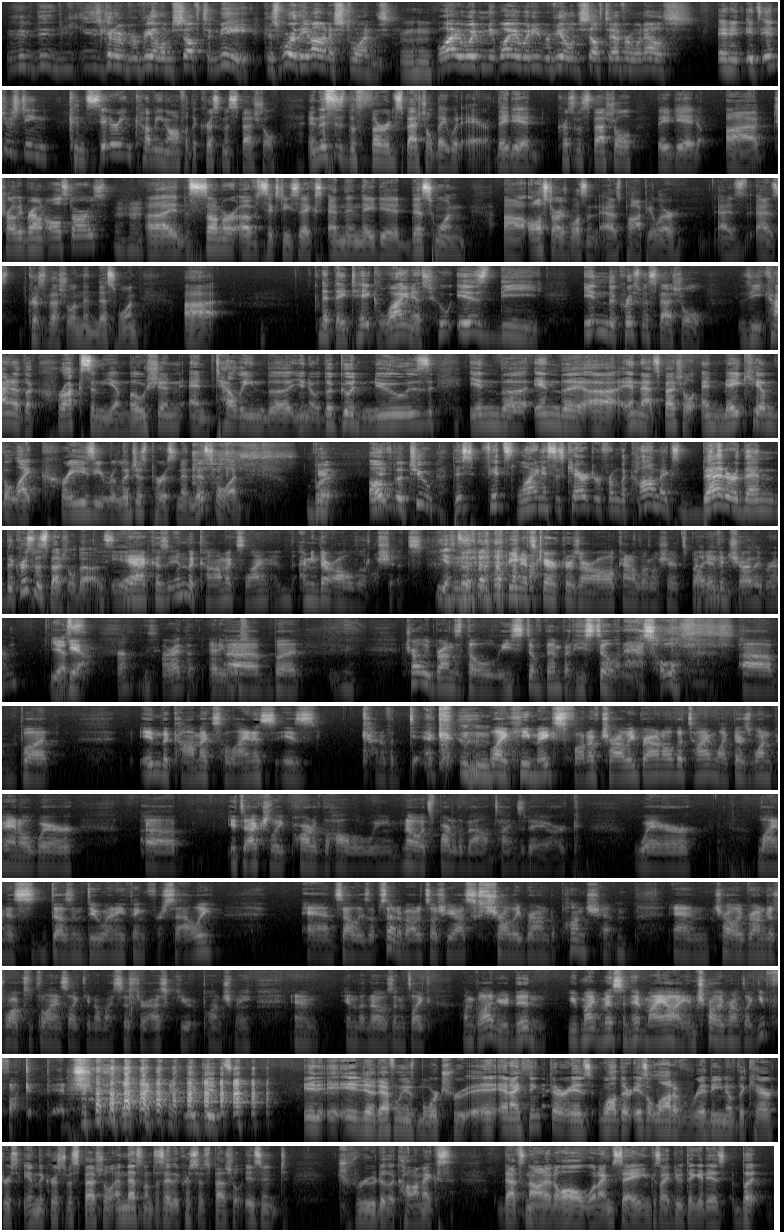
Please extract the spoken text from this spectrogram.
He's gonna reveal himself to me because we're the honest ones. Why wouldn't? Why would he reveal himself to everyone else? And it, it's interesting considering coming off of the Christmas special, and this is the third special they would air. They did Christmas special, they did uh, Charlie Brown All Stars uh, in the summer of '66, and then they did this one. Uh, All Stars wasn't as popular as as Christmas special, and then this one. Uh, that they take Linus, who is the in the Christmas special, the kind of the crux and the emotion and telling the you know the good news in the in the uh, in that special, and make him the like crazy religious person in this one. But of the two, this fits Linus's character from the comics better than the Christmas special does. Yeah, because in the comics line, I mean, they're all little shits. Yes. The, the Peanuts characters are all kind of little shits, but But in- even Charlie Brown. Yes. yeah, Huh? All right then. Anyways, uh, but Charlie Brown's the least of them, but he's still an asshole. Uh, but in the comics, Linus is kind of a dick. Like he makes fun of Charlie Brown all the time. Like there's one panel where uh, it's actually part of the Halloween. No, it's part of the Valentine's Day arc, where Linus doesn't do anything for Sally, and Sally's upset about it. So she asks Charlie Brown to punch him, and Charlie Brown just walks up to Linus like, you know, my sister asked you to punch me, and in the nose, and it's like. I'm glad you didn't. You might miss and hit my eye. And Charlie Brown's like, "You fucking bitch." it, it, it definitely is more true and i think there is while there is a lot of ribbing of the characters in the christmas special and that's not to say the christmas special isn't true to the comics that's not at all what i'm saying because i do think it is but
